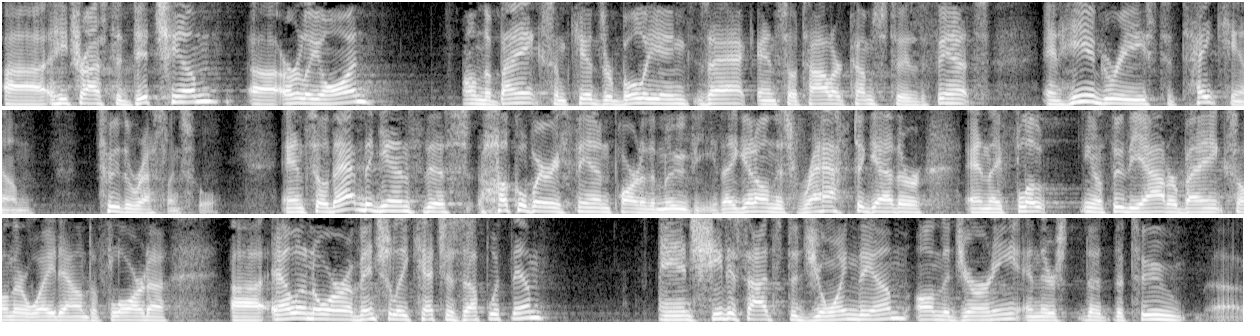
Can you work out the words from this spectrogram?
Uh, he tries to ditch him uh, early on. On the bank, some kids are bullying Zach, and so Tyler comes to his defense and he agrees to take him to the wrestling school. And so that begins this Huckleberry Finn part of the movie. They get on this raft together and they float, you know, through the Outer Banks on their way down to Florida. Uh, Eleanor eventually catches up with them and she decides to join them on the journey. And there's the, the two uh,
